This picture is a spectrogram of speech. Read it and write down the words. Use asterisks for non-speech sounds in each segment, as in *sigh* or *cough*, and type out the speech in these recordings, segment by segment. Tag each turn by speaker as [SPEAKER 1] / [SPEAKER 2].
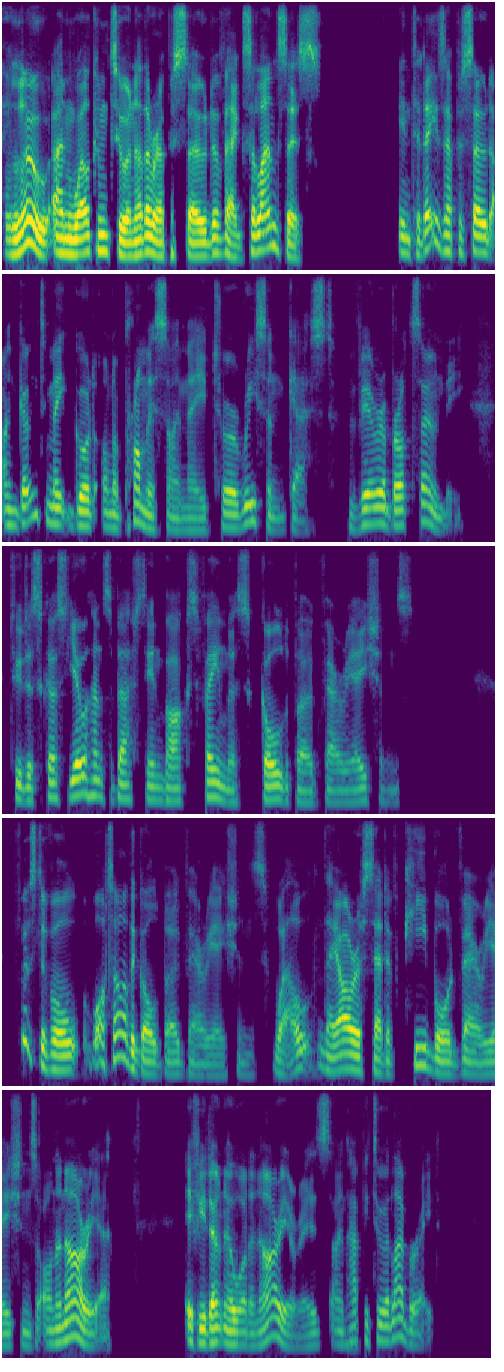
[SPEAKER 1] Hello, and welcome to another episode of Exulansis. In today's episode, I'm going to make good on a promise I made to a recent guest, Vera Brozzoni, to discuss Johann Sebastian Bach's famous Goldberg variations. First of all, what are the Goldberg variations? Well, they are a set of keyboard variations on an aria. If you don't know what an aria is, I'm happy to elaborate.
